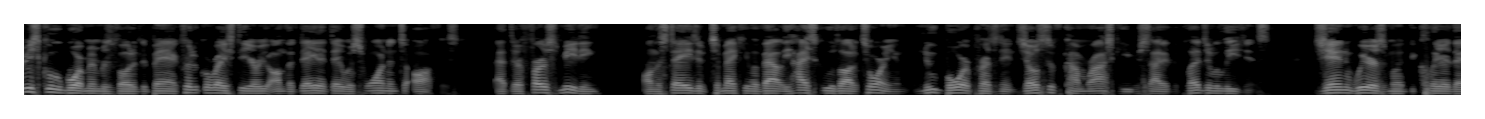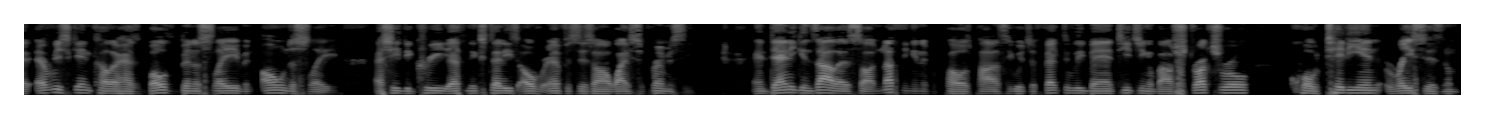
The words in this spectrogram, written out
three school board members voted to ban critical race theory on the day that they were sworn into office. At their first meeting on the stage of Temecula Valley High School's auditorium, new board president Joseph Komrosky recited the Pledge of Allegiance. Jen Wiersma declared that every skin color has both been a slave and owned a slave, as she decreed ethnic studies over emphasis on white supremacy and Danny Gonzalez saw nothing in the proposed policy which effectively banned teaching about structural quotidian racism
